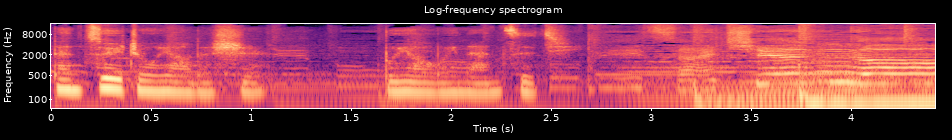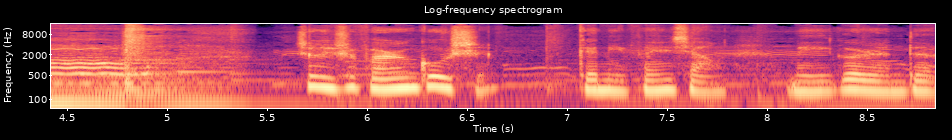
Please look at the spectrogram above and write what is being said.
但最重要的是不要为难自己。这里是凡人故事。跟你分享每一个人的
